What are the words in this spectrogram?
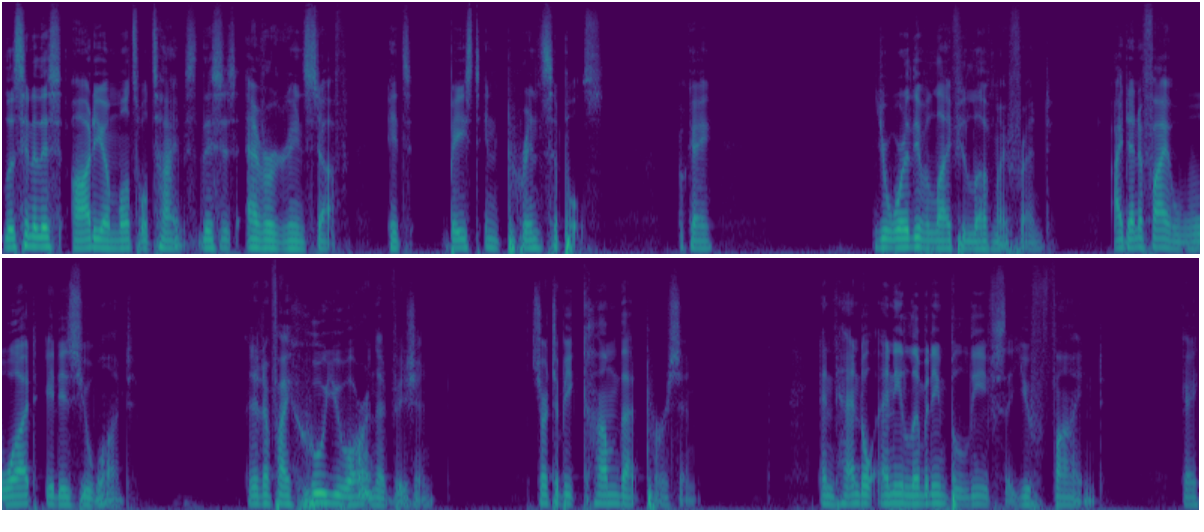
Listen to this audio multiple times. This is evergreen stuff. It's based in principles. Okay? You're worthy of a life you love, my friend. Identify what it is you want. Identify who you are in that vision. Start to become that person and handle any limiting beliefs that you find. Okay?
